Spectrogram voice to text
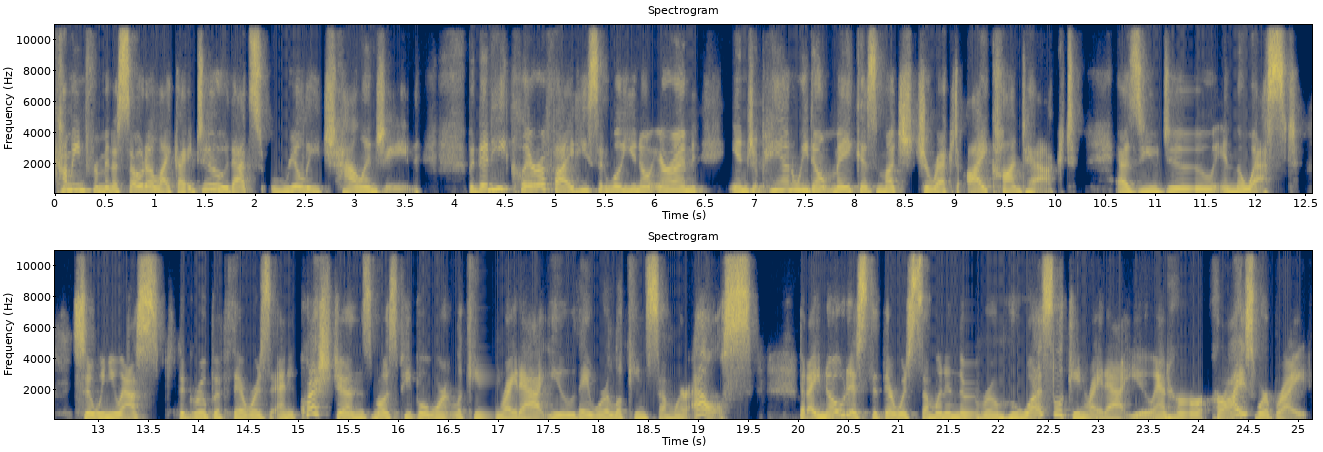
coming from Minnesota like I do, that's really challenging. But then he clarified, he said, Well, you know, Erin, in Japan, we don't make as much direct eye contact as you do in the West. So when you asked the group if there was any questions, most people weren't looking right at you, they were looking somewhere else. But I noticed that there was someone in the room who was looking right at you and her, her eyes were bright,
